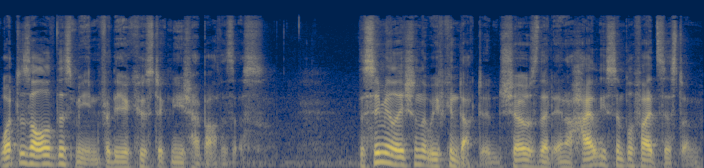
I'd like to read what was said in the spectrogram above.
What does all of this mean for the acoustic niche hypothesis? The simulation that we've conducted shows that in a highly simplified system,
